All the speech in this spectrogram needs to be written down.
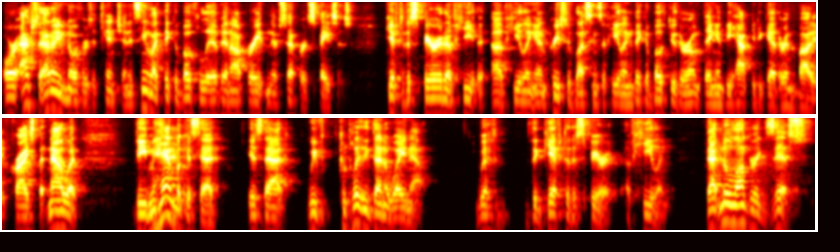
Or actually, I don't even know if there's a tension. It seemed like they could both live and operate in their separate spaces. Gift of the spirit of, he- of healing and priesthood blessings of healing. They could both do their own thing and be happy together in the body of Christ. But now, what the handbook has said is that we've completely done away now with the gift of the spirit of healing. That no longer exists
